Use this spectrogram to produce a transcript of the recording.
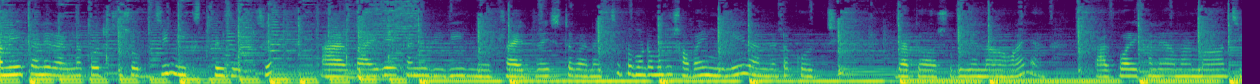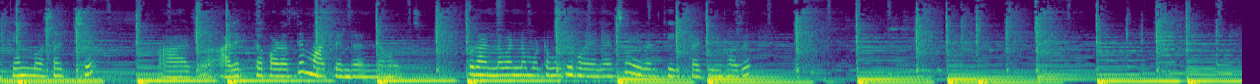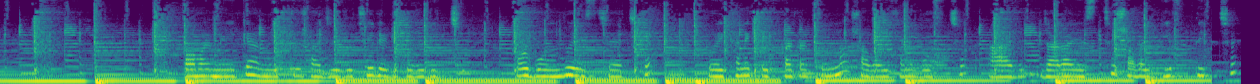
আমি এখানে রান্না করছি সবজি মিক্সড ভেজ হচ্ছে। আর রাইসটা বানাচ্ছে। তো মোটামুটি সবাই মিলেই রান্নাটা করছি, যাতে অসুবিধে না হয়। তারপর এখানে আমার মা চিকেন বসাচ্ছে, আর আরেকটা করাতে মাটন রান্না হচ্ছে। তো রান্না বান্না মোটামুটি হয়ে গেছে, এবার কেক কাটিং হবে। আমার মেয়েকে আমি একটু সাজিয়ে গুছিয়ে রেডি করে দিচ্ছি। ওর বন্ধু এসছে আজকে। তো এখানে কেক কাটার জন্য সবাই এখানে বসছে। আর যারা এসছে সবাই গিফট দিচ্ছে।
